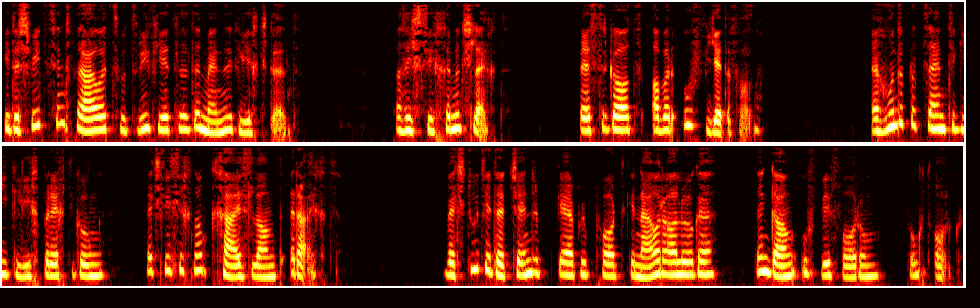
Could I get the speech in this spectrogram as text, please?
In der Schweiz sind Frauen zu drei Viertel der Männer gleichgestellt. Das ist sicher nicht schlecht. Besser geht's aber auf jeden Fall. Eine hundertprozentige Gleichberechtigung hat schließlich noch kein Land erreicht. Willst du dir den Gender Gap Report genauer anschauen, dann gang auf wforum.org.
